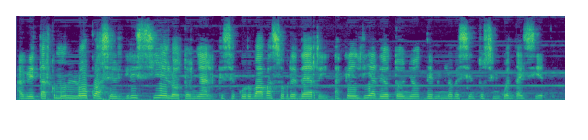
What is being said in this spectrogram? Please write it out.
a gritar como un loco hacia el gris cielo otoñal que se curvaba sobre Derry aquel día de otoño de 1957.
